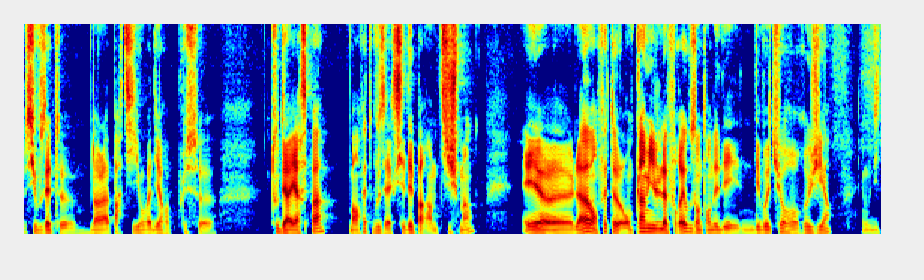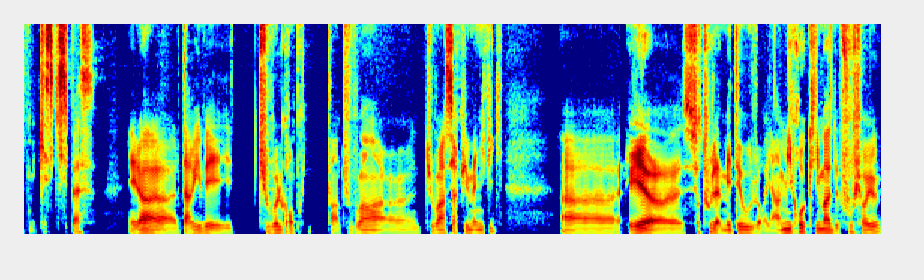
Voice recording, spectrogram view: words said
si vous êtes dans la partie, on va dire, plus tout derrière Spa, bah, en fait, vous accédez par un petit chemin. Et là, en fait, en plein milieu de la forêt, vous entendez des, des voitures rugir. Et vous dites, mais qu'est-ce qui se passe? Et là, tu arrives et tu vois le Grand Prix. Enfin, tu vois un, euh, tu vois un circuit magnifique. Euh, et euh, surtout la météo, genre il y a un microclimat de fou furieux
